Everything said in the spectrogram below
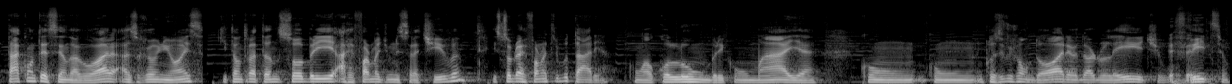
Está acontecendo agora as reuniões que estão tratando sobre a reforma administrativa e sobre a reforma tributária, com o Alcolumbre, com o Maia, com, com inclusive o João Dória, o Eduardo Leite, o Perfeito. Witzel.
